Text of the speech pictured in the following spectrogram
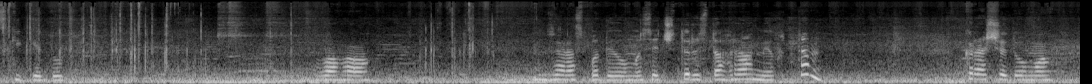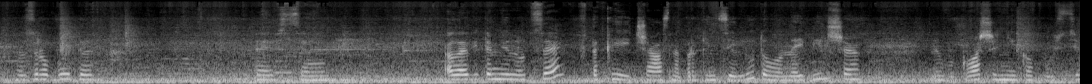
скільки тут вага. Зараз подивимося, 400 грамів. Там краще вдома зробити. Та й все. Але вітаміну С в такий час наприкінці лютого найбільше в квашеній капусті.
